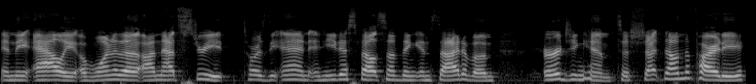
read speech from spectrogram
in the alley of one of the on that street towards the end, and he just felt something inside of him urging him to shut down the party,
